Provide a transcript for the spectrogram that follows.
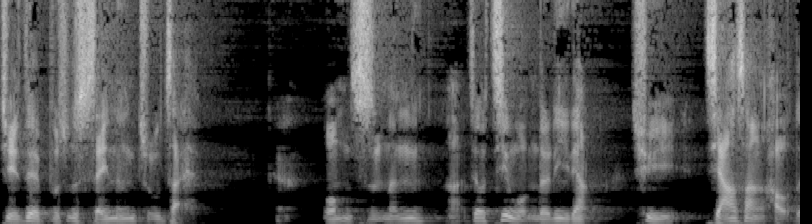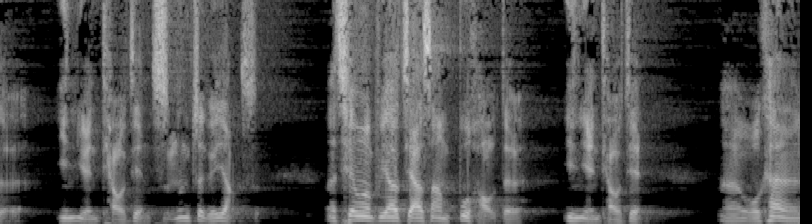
绝对不是谁能主宰，我们只能啊，就尽我们的力量去加上好的因缘条件，只能这个样子。那千万不要加上不好的因缘条件。呃，我看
